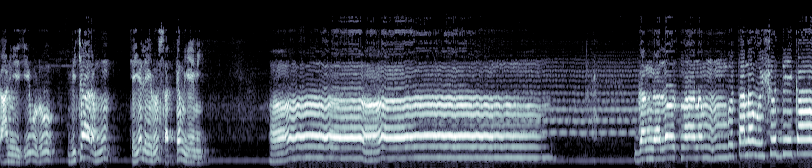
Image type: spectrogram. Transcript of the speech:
కానీ ఈ జీవుడు విచారము చేయలేడు సత్యం ఏమి. ఆ గంగలో స్నానంబు తనవు శుద్ధి కాని.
